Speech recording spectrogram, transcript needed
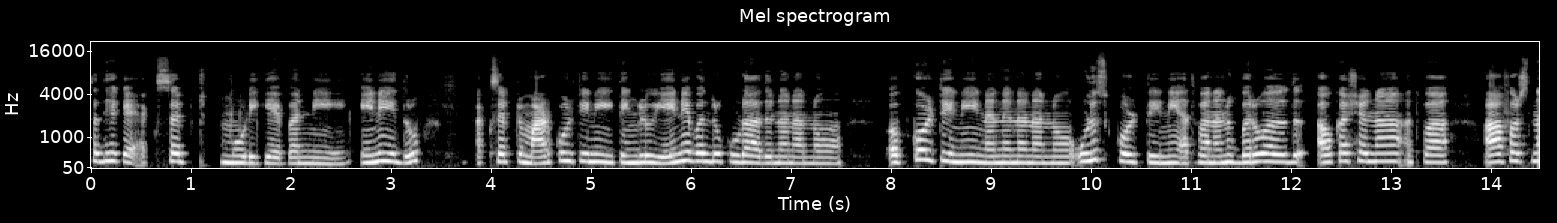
ಸದ್ಯಕ್ಕೆ ಅಕ್ಸೆಪ್ಟ್ ಮೂಡಿಗೆ ಬನ್ನಿ. ಏನೇ ಇದ್ರು ಅಕ್ಸೆಪ್ಟ್ ಮಾಡ್ಕೊಳ್ತೀನಿ. ಈ ತಿಂಗಳು ಏನೇ ಬಂದರೂ ಕೂಡ ಅದನ್ನು ನಾನು ಒಪ್ಕೊಳ್ತೀನಿ. ನನ್ನನ್ನು ನಾನು ಉಳಿಸ್ಕೊಳ್ತೀನಿ. ಅಥವಾ ನನಗೆ ಬರುವ ಅವಕಾಶನ ಅಥವಾ ಆಫರ್ಸ್ನ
